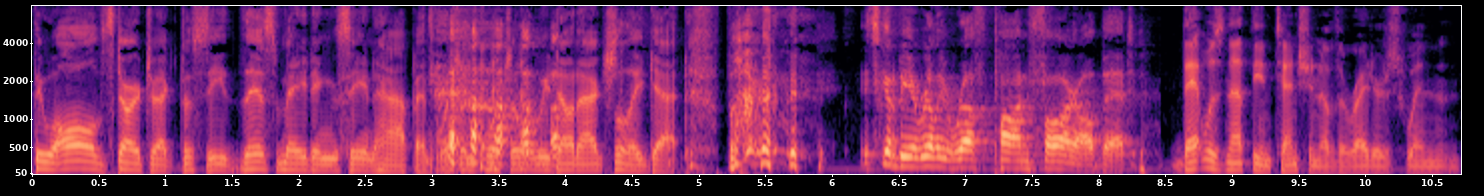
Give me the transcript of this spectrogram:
through all of Star Trek to see this mating scene happen, which unfortunately we don't actually get. But It's going to be a really rough pon farr, I'll bet. That was not the intention of the writers when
